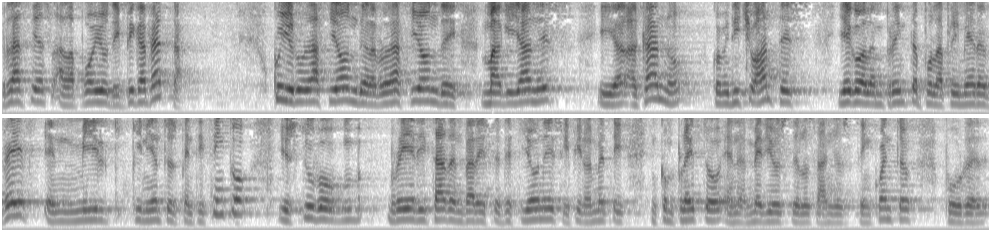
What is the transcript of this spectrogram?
gracias al apoyo de Pigafetta, cuya relación de la relación de Magallanes y Acano, como he dicho antes, llegó a la imprenta por la primera vez en 1525 y estuvo reeditada en varias ediciones y finalmente en completo en medios de los años 50 por el,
